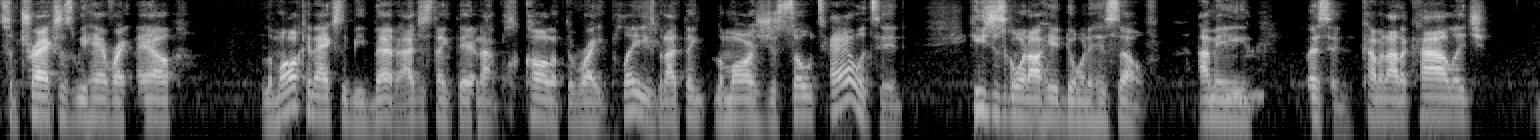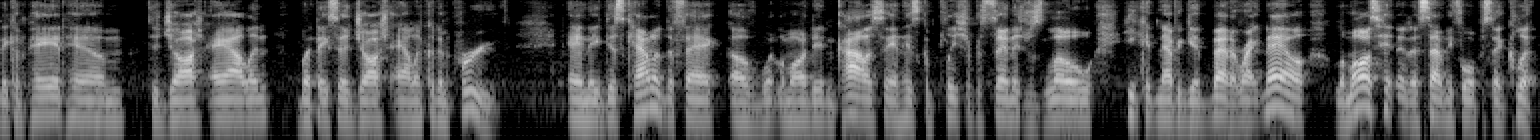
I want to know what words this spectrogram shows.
subtractions we have right now, Lamar can actually be better. I just think they're not calling up the right plays, but I think Lamar is just so talented. He's just going out here doing it himself. I mean, mm-hmm. listen, coming out of college, they compared him to Josh Allen, but they said Josh Allen could improve. And they discounted the fact of what Lamar did in college, saying his completion percentage was low. He could never get better. Right now, Lamar's hitting at a 74% clip.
